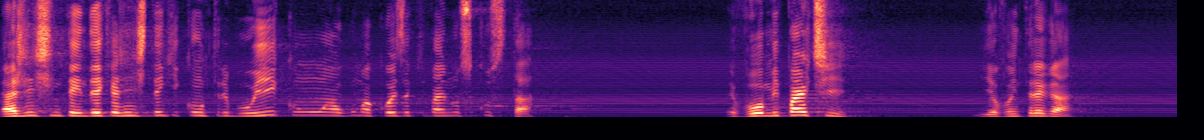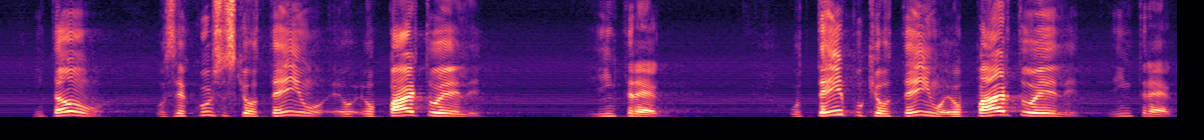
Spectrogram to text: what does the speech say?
é a gente entender que a gente tem que contribuir com alguma coisa que vai nos custar. Eu vou me partir e eu vou entregar. Então, os recursos que eu tenho, eu, eu parto ele e entrego. O tempo que eu tenho, eu parto ele e entrego.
